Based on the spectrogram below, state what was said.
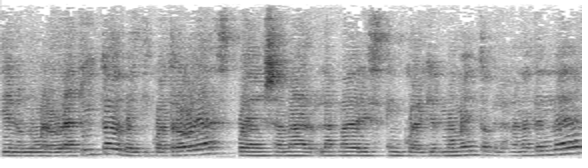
Tiene un número gratuito de 24 horas, pueden llamar las madres en cualquier momento que las van a atender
